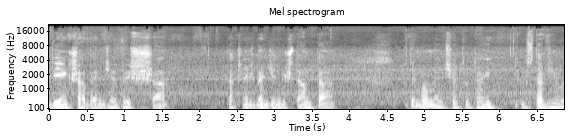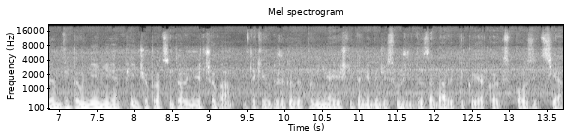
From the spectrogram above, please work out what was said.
Większa będzie, wyższa. Ta część będzie niż tamta. W tym momencie tutaj ustawiłem wypełnienie 5%. Nie trzeba takiego dużego wypełnienia, jeśli to nie będzie służyć do zabawy, tylko jako ekspozycja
